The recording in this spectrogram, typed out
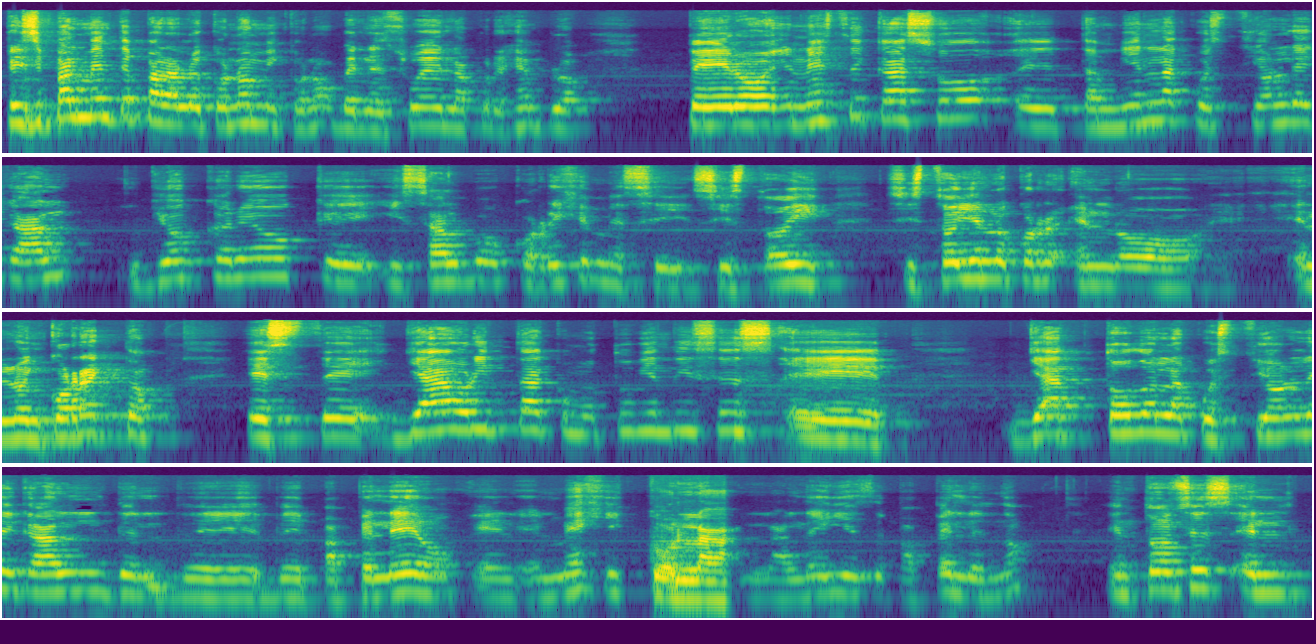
principalmente para lo económico, ¿no? Venezuela, por ejemplo. Pero en este caso, también la cuestión legal, yo creo que, y salvo, corrígeme si, si estoy, si estoy en, lo, en, lo, en lo incorrecto, este, ya ahorita, como tú bien dices, ya toda la cuestión legal de, papeleo en, México, la, ley es de papeles, ¿no? Entonces, el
